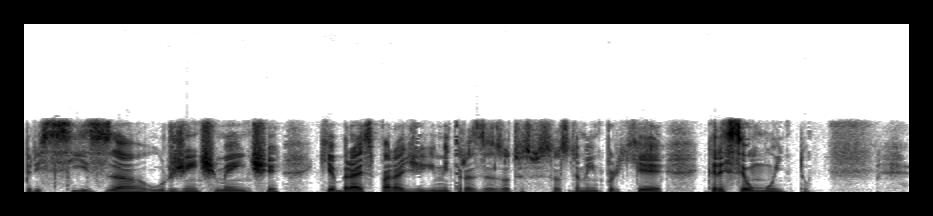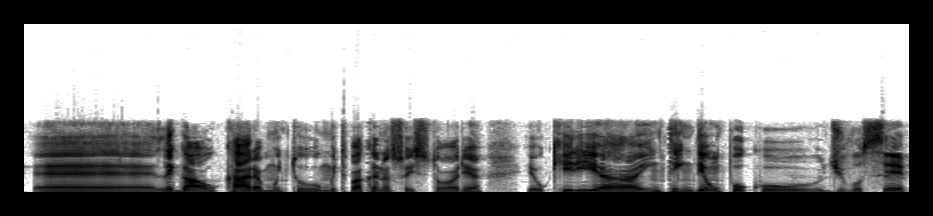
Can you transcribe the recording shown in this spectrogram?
precisa urgentemente quebrar esse paradigma e trazer as outras pessoas também porque cresceu muito. É, legal, cara, muito muito bacana a sua história. Eu queria entender um pouco de você.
